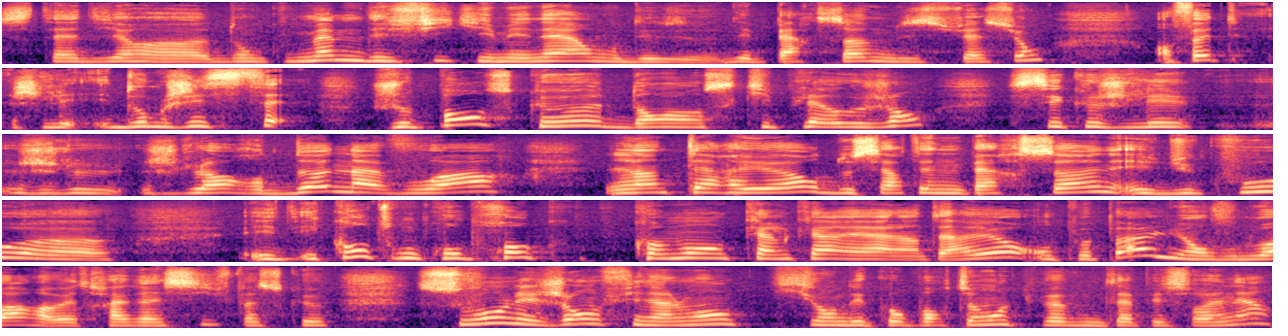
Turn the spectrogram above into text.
C'est-à-dire, euh, donc même des filles qui m'énervent ou des, des personnes des situations, en fait, je les, donc je pense que dans ce qui plaît aux gens, c'est que je, les, je, je leur donne à voir l'intérieur de certaines personnes et du coup, euh, et, et quand on comprend comment quelqu'un est à l'intérieur, on peut pas lui en vouloir être agressif parce que souvent les gens finalement qui ont des comportements qui peuvent nous taper sur les nerfs,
